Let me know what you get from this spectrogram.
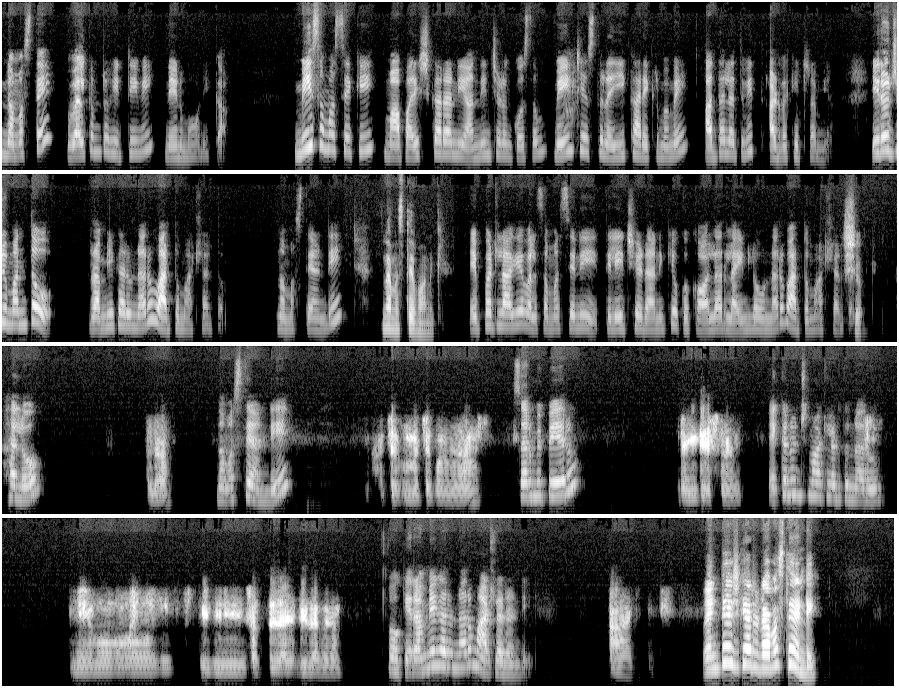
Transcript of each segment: నమస్తే welcome to hit TV. నేను మౌనిక. మీ సమస్యకి మా పరిష్కారాన్ని అందించడం కోసం మేం చేస్తున్న ఈ కార్యక్రమమే అదాలత్ విత్ అడ్వకేట్ రమ్య. ఈరోజు మనతో రమ్య గారు ఉన్నారు వారితో మాట్లాడతాం. నమస్తే అండి. నమస్తే మౌనికి. ఎప్పటిలాగే వాళ్ళ సమస్యని తెలియచేయడానికి ఒక కాలర్ లైన్లో ఉన్నారు వారితో మాట్లాడతాం. హలో. హలో. నమస్తే అండి. చెప్పండి చెప్పండి మేడం సార్ మీ పేరు? వెంకటేష్ మేడం ఎక్కడి నుంచి మాట్లాడుతున్నారు? మేము ఇది సత్యసాయి జిల్లా మేడం. ఓకే రమ్య గారు ఉన్నారు మాట్లాడండి. ఆ, వెంకటేష్ గారు నమస్తే అండి.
